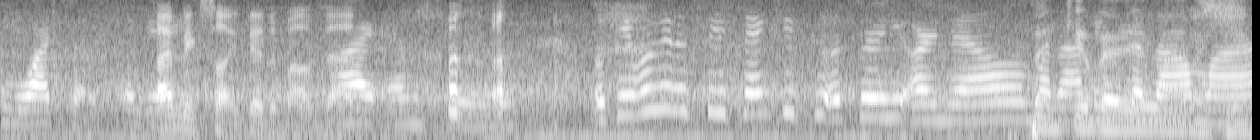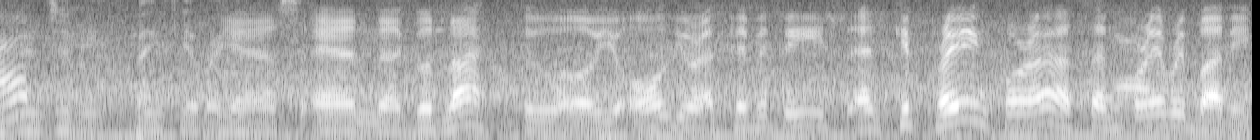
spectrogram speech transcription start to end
to watch us. Okay? I'm excited about that. I am too. okay, we're going to say thank you to Attorney Arnel. Thank you Maraming very much, salamat. Angelique. Thank you very much. Yes, and uh, good luck to all, you, all your activities and keep praying for us and for everybody.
